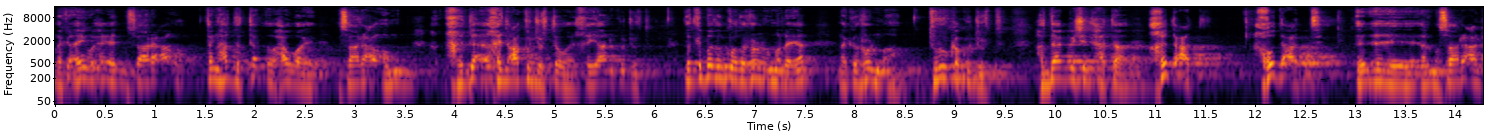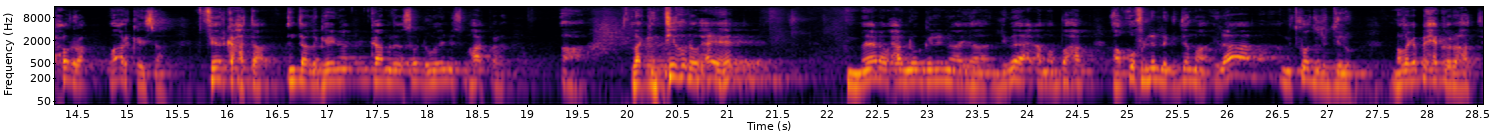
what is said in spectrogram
laakiin ayaga waxay ahayd musaaraca oo tan hadda waxaa waaye musaaraca oo khidca ku jirto waaye khiyaano ku jirto dadka badankooda run uma leeyaan laakiin run ma aha turuka ku jirto haddaa gashid xataa khidcat khudcat almusaaraca alxura waa arkaysaa. Feerka xataa intaa la geynaa kaamirada soo dhaweynaysa waxaa kale. Laakiin tii hore waxay ahayd meela waxaa loo gelinayaa libaax ama bahal qof la legdama ilaa midkood la dilo. Ma laga bixi karo hadda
